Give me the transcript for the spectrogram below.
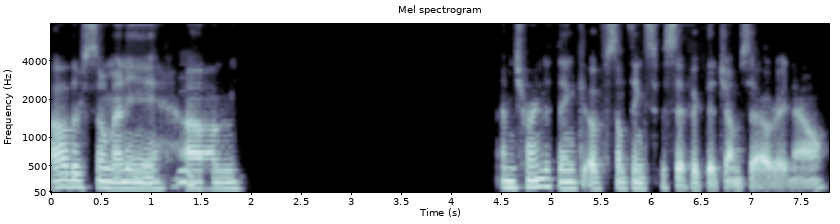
Oh, there's so many. Mm. Um, I'm trying to think of something specific that jumps out right now.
